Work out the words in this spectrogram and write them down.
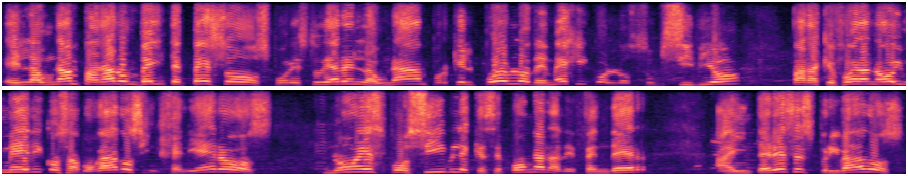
en la UNAM pagaron 20 pesos por estudiar en la UNAM, porque el pueblo de México los subsidió para que fueran hoy médicos, abogados, ingenieros. No es posible que se pongan a defender a intereses privados.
